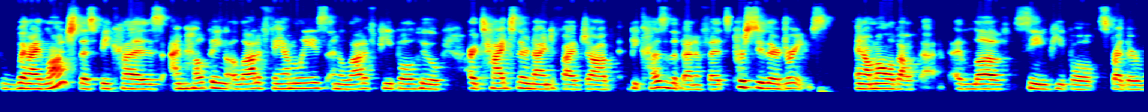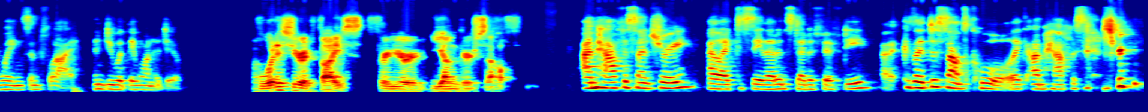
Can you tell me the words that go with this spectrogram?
when I launched this because I'm helping a lot of families and a lot of people who are tied to their nine to five job because of the benefits pursue their dreams. And I'm all about that. I love seeing people spread their wings and fly and do what they want to do. What is your advice for your younger self? I'm half a century. I like to say that instead of 50 because uh, it just sounds cool. Like I'm half a century.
